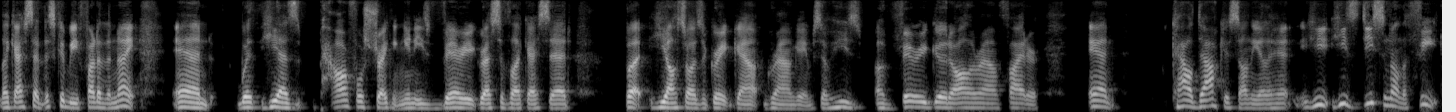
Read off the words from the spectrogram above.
like I said, this could be fight of the night. And with he has powerful striking and he's very aggressive, like I said. But he also has a great ground game, so he's a very good all around fighter. And Kyle Daukaus, on the other hand, he he's decent on the feet,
